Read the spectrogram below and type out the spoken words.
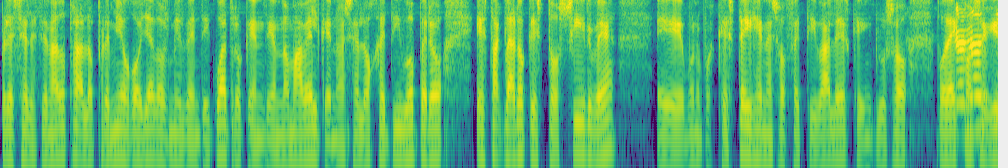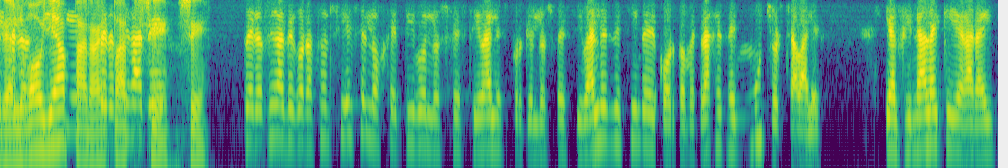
preseleccionados para los premios Goya 2024, que entiendo, Mabel, que no es el objetivo, pero está claro que esto sirve, eh, bueno, pues que estéis en esos festivales, que incluso podáis conseguir el Goya para, para... Sí, sí. Pero fíjate, corazón, sí es el objetivo en los festivales, porque en los festivales de cine de cortometrajes hay muchos chavales y al final hay que llegar ahí.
